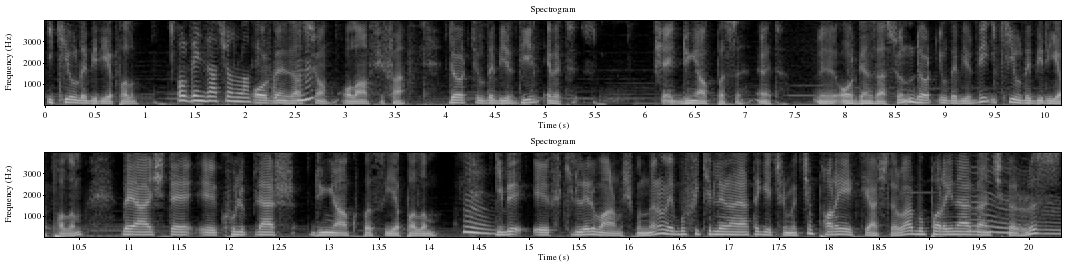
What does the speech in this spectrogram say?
2 yılda bir yapalım. Organizasyon olan FIFA. Organizasyon olan FIFA. 4 yılda bir değil. Evet. Şey Dünya Kupası. Evet. E, organizasyonu 4 yılda bir değil 2 yılda bir yapalım veya işte e, kulüpler Dünya Kupası yapalım gibi e, fikirleri varmış bunların ve bu fikirleri hayata geçirmek için paraya ihtiyaçları var. Bu parayı nereden çıkarırız?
